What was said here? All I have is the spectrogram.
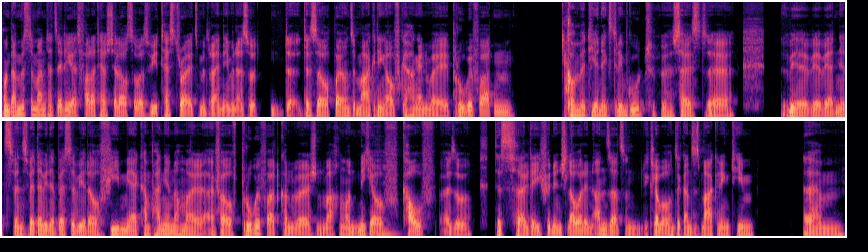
Und da müsste man tatsächlich als Fahrradhersteller auch sowas wie Testrides mit reinnehmen. Also das ist auch bei uns im Marketing aufgehangen, weil Probefahrten konvertieren extrem gut. Das heißt, äh, wir, wir werden jetzt, wenn das Wetter wieder besser wird, auch viel mehr Kampagnen nochmal einfach auf Probefahrt-Conversion machen und nicht auf mhm. Kauf. Also das halte ich für den schlaueren Ansatz und ich glaube auch unser ganzes Marketing-Team ähm,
